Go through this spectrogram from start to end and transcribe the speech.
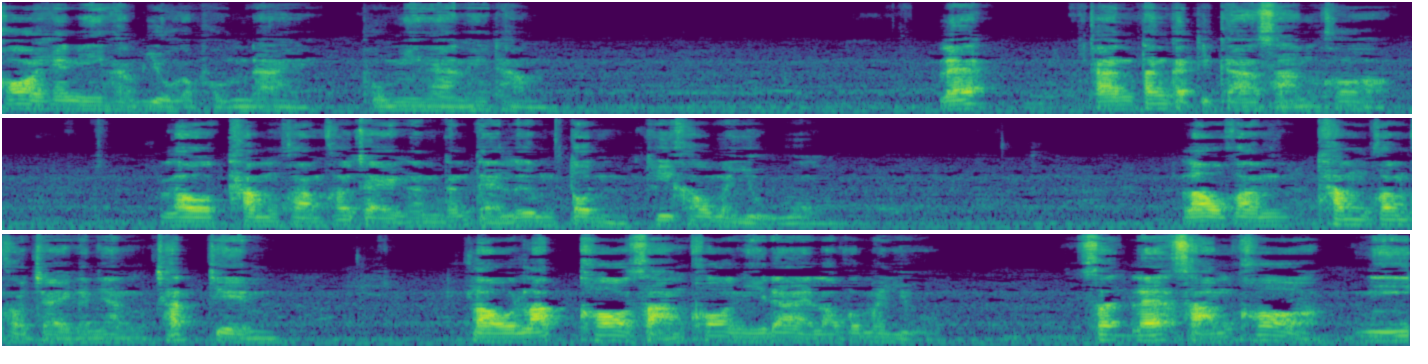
ข้อแค่นี้ครับ อยู่กับผมได้ ผมมีงานให้ทำและการตั้งกติกาสามข้อ เราทำความเข้าใจกันตั้งแต่เริ่มต้นที่เข้ามาอยู่วง เราความทำความเข้าใจกันย่างชัดเจน เรารับข้อสามข้อนี้ได้เราก็มาอยู่ และสามข้อนี้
